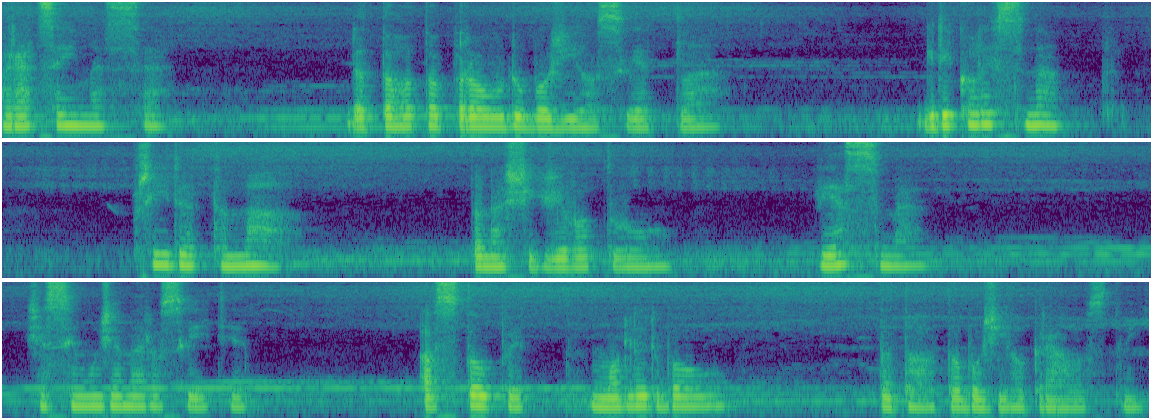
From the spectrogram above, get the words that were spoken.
Vracejme se do tohoto proudu božího světla kdykoliv snad přijde tma do našich životů, věsme, že si můžeme rozsvítit a vstoupit modlitbou do tohoto Božího království.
